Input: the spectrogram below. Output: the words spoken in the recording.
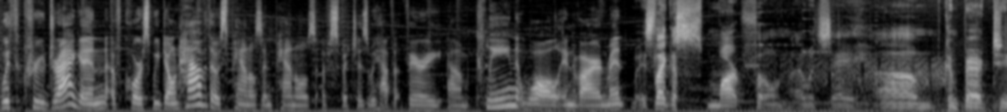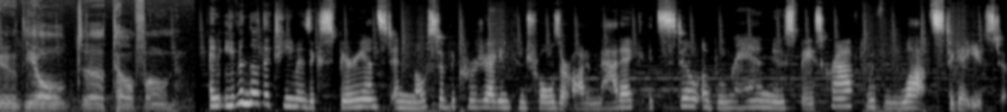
With Crew Dragon, of course, we don't have those panels and panels of switches. We have a very um, clean wall environment. It's like a smartphone, I would say, um, compared to the old uh, telephone. And even though the team is experienced and most of the Crew Dragon controls are automatic, it's still a brand new spacecraft with lots to get used to.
